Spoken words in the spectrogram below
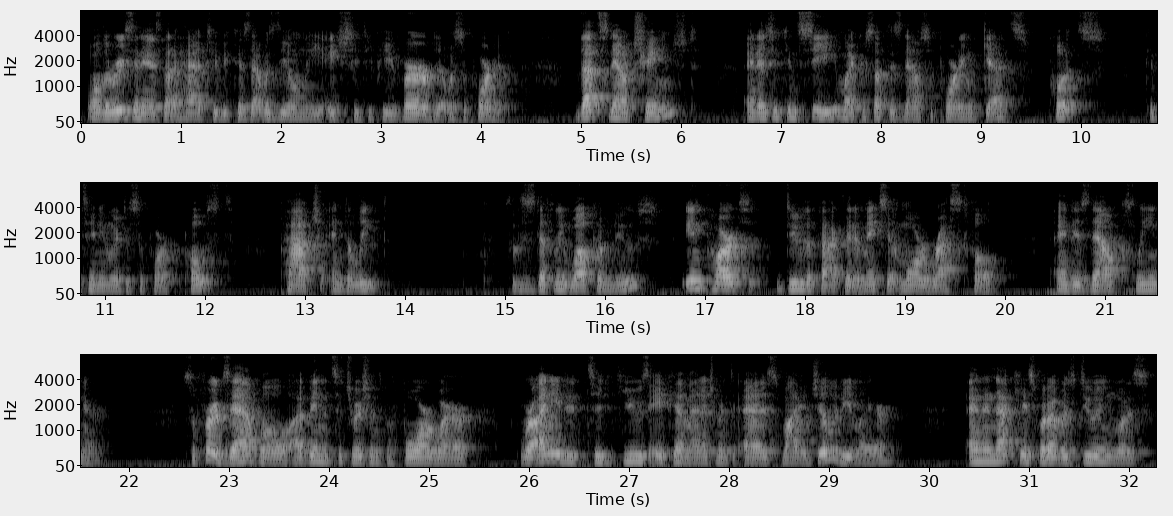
Well, the reason is that I had to because that was the only HTTP verb that was supported. That's now changed. And as you can see, Microsoft is now supporting gets, puts, continuing to support post, patch, and delete. So this is definitely welcome news, in part due to the fact that it makes it more restful and is now cleaner. So for example, I've been in situations before where where I needed to use API management as my agility layer. And in that case, what I was doing was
